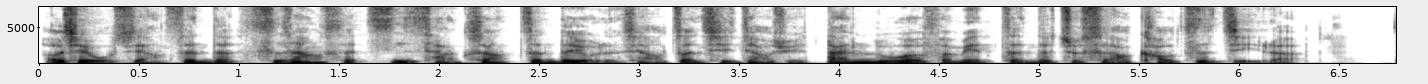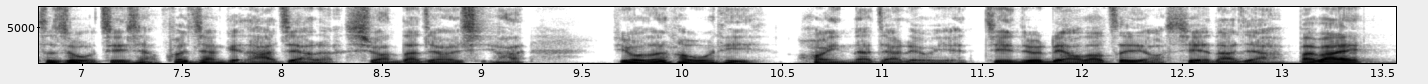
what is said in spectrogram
而且我想真的，市场上市场上真的有人想要真心教学，但如何分辨，真的就是要靠自己了。这是我今天想分享给大家的，希望大家会喜欢。有任何问题，欢迎大家留言。今天就聊到这里哦，谢谢大家，拜拜。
